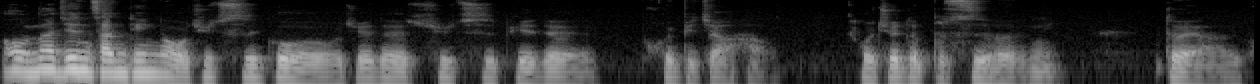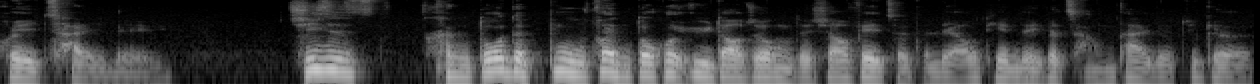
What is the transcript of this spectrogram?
哦，那间餐厅呢，我去吃过，我觉得去吃别的会比较好，我觉得不适合你。”对啊，会踩雷。其实很多的部分都会遇到这种的消费者的聊天的一个常态的这个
